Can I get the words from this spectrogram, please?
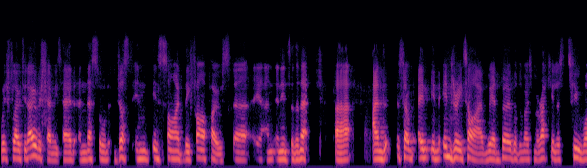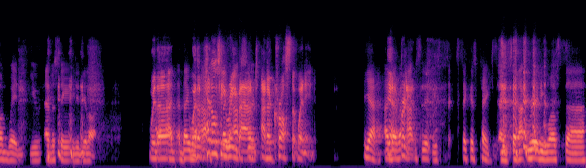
which floated over Shemi's head and nestled just in inside the far post uh, and, and, into the net. Uh, and so in, in, injury time, we had burgled the most miraculous 2 1 win you've ever seen in your life. With a, with a penalty rebound and a cross that went in. Yeah, and yeah, they were brilliant. absolutely sick as pigs. And so that really was uh,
